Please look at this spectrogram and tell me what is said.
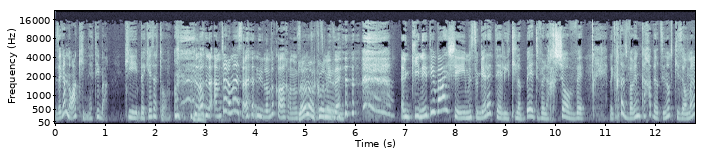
וזה גם נורא קינאתי בה, כי בקטע טוב. לא, לא, שאני לא מנסה, אני לא בכוח, אבל אני לא, לא, לעשות הכל- עצמי זה. אני קיניתי בה שהיא מסוגלת אה, להתלבט ולחשוב ולקחת את הדברים ככה ברצינות, כי זה אומר,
